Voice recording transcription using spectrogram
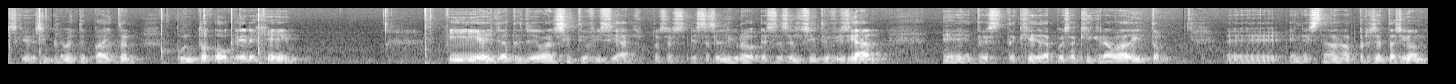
escribe simplemente python.org y él ya te lleva al sitio oficial. Entonces este es el libro, este es el sitio oficial eh, entonces te queda pues aquí grabadito eh, en esta presentación.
